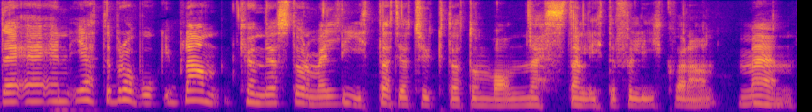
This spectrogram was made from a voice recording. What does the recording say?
det är en jättebra bok. Ibland kunde jag störa mig lite att jag tyckte att de var nästan lite för lik varandra. Men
